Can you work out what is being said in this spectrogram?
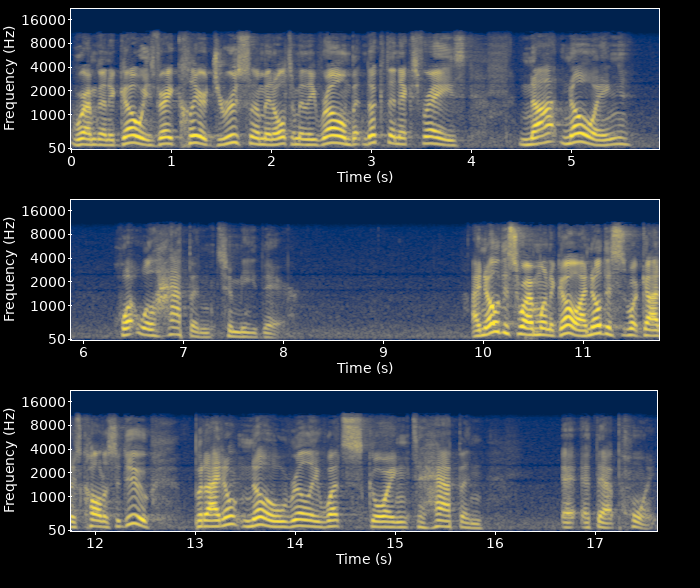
where I'm going to go. He's very clear Jerusalem and ultimately Rome. But look at the next phrase not knowing what will happen to me there. I know this is where I'm going to go. I know this is what God has called us to do, but I don't know really what's going to happen at, at that point.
